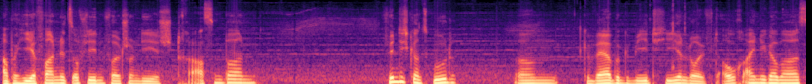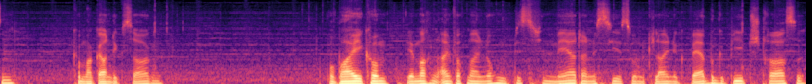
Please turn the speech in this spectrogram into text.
Aber hier fahren jetzt auf jeden Fall schon die Straßenbahnen. Finde ich ganz gut. Ähm, Gewerbegebiet hier läuft auch einigermaßen. Kann man gar nichts sagen. Wobei, komm, wir machen einfach mal noch ein bisschen mehr. Dann ist hier so eine kleine Gewerbegebietstraße.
